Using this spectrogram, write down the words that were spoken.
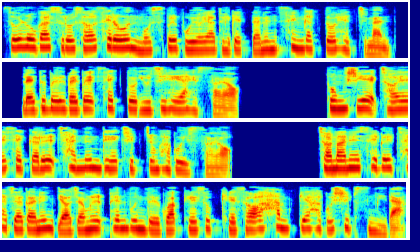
솔로 가수로서 새로운 모습을 보여야 되겠다는 생각도 했지만 레드벨벳의 색도 유지해야 했어요. 동시에 저의 색깔을 찾는 데 집중하고 있어요. 저만의 색을 찾아가는 여정을 팬분들과 계속해서 함께 하고 싶습니다.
